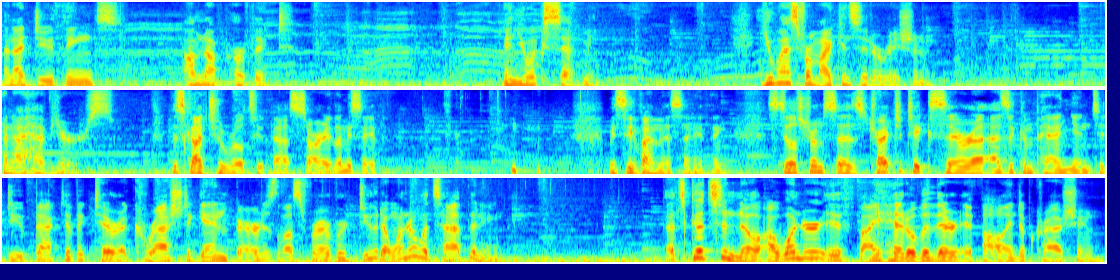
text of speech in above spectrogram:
And I do things. I'm not perfect. And you accept me. You asked for my consideration, and I have yours. This got too real too fast. Sorry. Let me save. Let me see if I miss anything. Steelstrom says, tried to take Sarah as a companion to do Back to Vectera, crashed again, Barrett is lost forever. Dude, I wonder what's happening. That's good to know. I wonder if I head over there, if I'll end up crashing.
